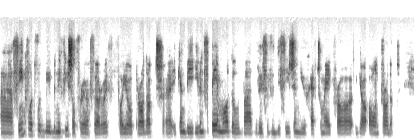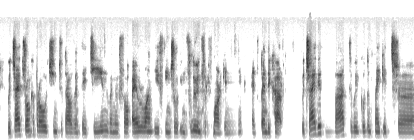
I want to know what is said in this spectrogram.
Uh, think what would be beneficial for your service, for your product. Uh, it can be even pay model, but this is a decision you have to make for your own product. We tried wrong approach in 2018 when we saw everyone is into influencers marketing and spending hard. We tried it, but we couldn't make it uh,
